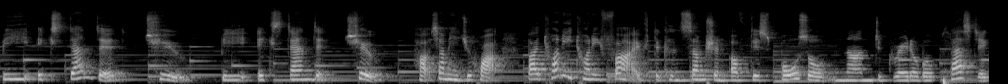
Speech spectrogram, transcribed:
，be extended to，be extended to。好，下面一句话：By 2025, the consumption of disposal non-degradable plastic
